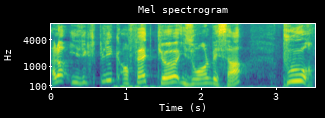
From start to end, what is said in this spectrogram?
Alors, ils expliquent en fait qu'ils ont enlevé ça pour...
